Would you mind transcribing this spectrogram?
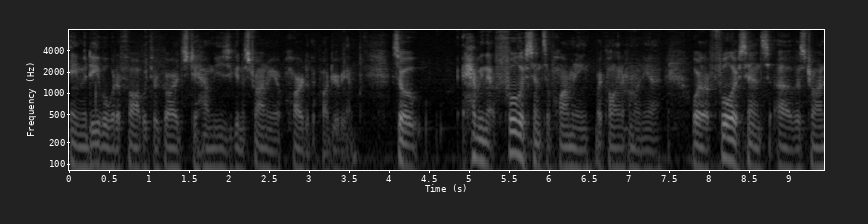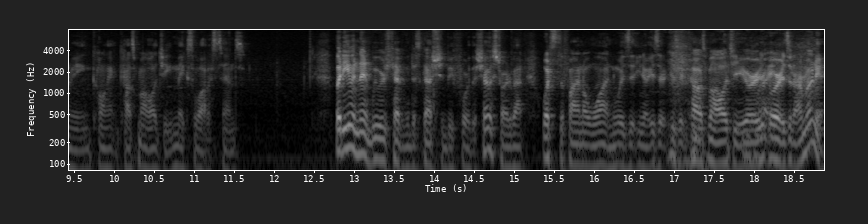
a medieval would have thought with regards to how music and astronomy are part of the quadrivium. So having that fuller sense of harmony by calling it harmonia, or a fuller sense of astronomy and calling it cosmology makes a lot of sense. But even then, we were just having a discussion before the show started about what's the final one. Was it you know is it is it cosmology or Right. or is it harmonia?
